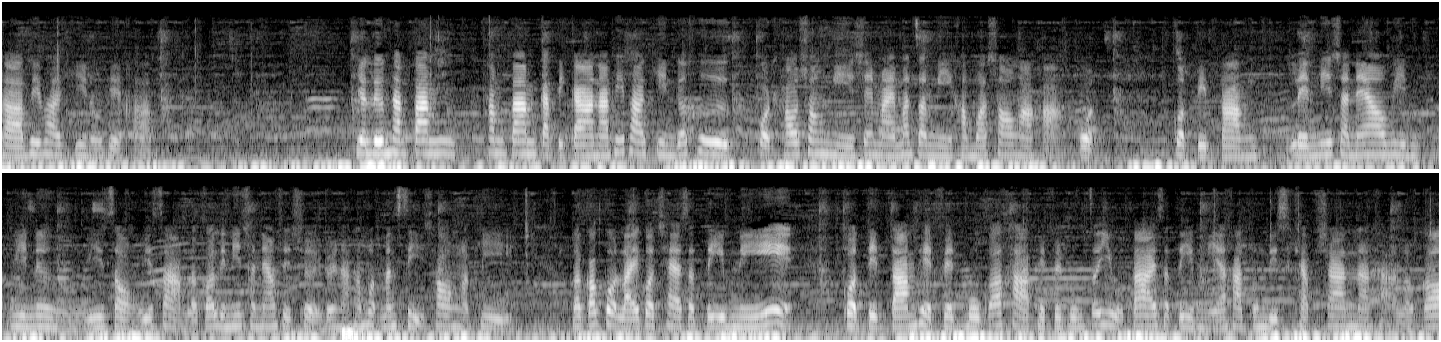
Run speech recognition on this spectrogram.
ครับ พี่พาคินโอเคครับ อย่าลืมทำตามทำตามกติกานะ พี่พาคินก็คือกดเข้าช่องนี้ใช่ไหมมันจะมีคำว่าช่องอะค่ะ กดกดติดตามเลนนี่ชาแนลวีวีหนึ่งวีสองวีสามแล้วก็เลนนี่ชาแนลเฉยๆด้วยนะทั้งหมดมันสี่ช่องอะพี่ แล้วก็กดไลค์กดแชร์สตรีมนี้ กดติดตามเพจ Facebook อะค่ะเพจ Facebook จะอยู่ใต้สตรีมนี้ค่ะ ตรง description นะคะแล้วก็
